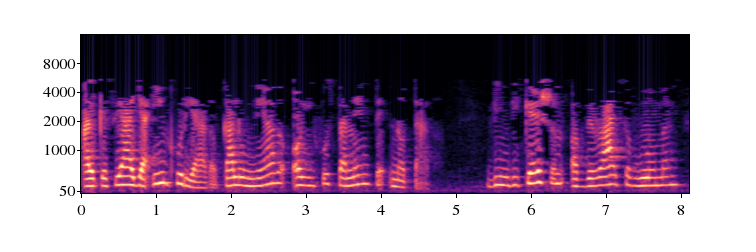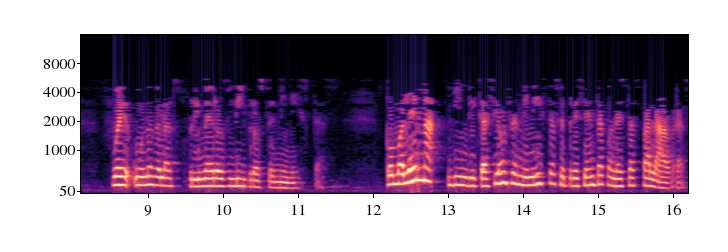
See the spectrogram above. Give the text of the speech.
al que se haya injuriado, calumniado o injustamente notado. Vindication of the Rights of Woman fue uno de los primeros libros feministas. Como lema, Vindicación feminista se presenta con estas palabras,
